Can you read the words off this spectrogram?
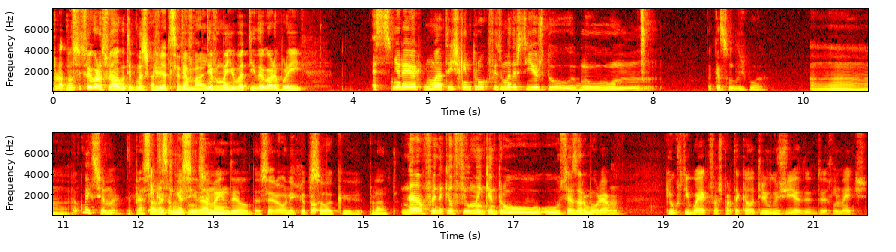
pronto, não sei se foi agora ou se foi há algum tempo, mas que a teve, teve meio batido agora por aí. Essa senhora é uma atriz que entrou que fez uma das tias do. no. A Canção de Lisboa. Ah, Como é que se chama? eu É pensava que Canção de tinha sido a mãe dele. Deve ser a única pessoa que. Pronto. Não, foi naquele filme em que entrou o, o César Mourão, que eu curti bué, que faz parte daquela trilogia de, de remakes.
